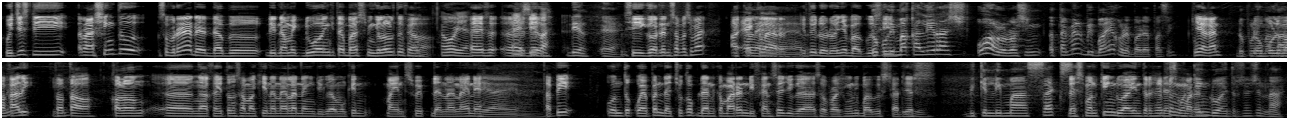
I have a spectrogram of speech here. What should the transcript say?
Which is di rushing tuh sebenarnya ada double dynamic duo yang kita bahas minggu lalu tuh, Vel. Oh iya. Eh, se- eh, Eh, siapa? Deal. Deal. Iya. Si Gordon sama siapa? Ah, Eckler. Eckler. Itu dua-duanya bagus 25 sih. kali rush. Wah, lo rushing attempt-nya lebih banyak daripada passing. Iya kan? 25 25, kali, kali. total. Kalau eh, nggak kehitung sama Keenan Allen yang juga mungkin main sweep dan lain-lain ya. Iya, iya. Tapi untuk weapon udah cukup dan kemarin defense-nya juga surprisingly bagus Chargers. Bikin 5 sacks. Desmond King dua interception Desmond kemarin. King 2 interception. Nah,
